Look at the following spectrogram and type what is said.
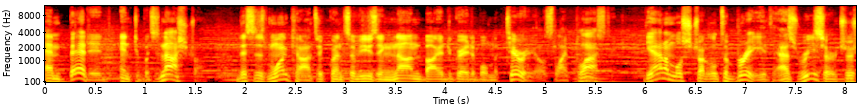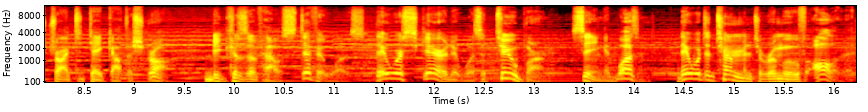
embedded into its nostril. This is one consequence of using non-biodegradable materials like plastic. The animal struggled to breathe as researchers tried to take out the straw. Because of how stiff it was, they were scared it was a tube worm. Seeing it wasn't, they were determined to remove all of it.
